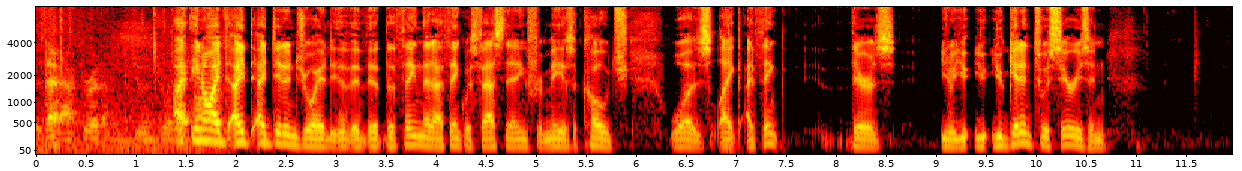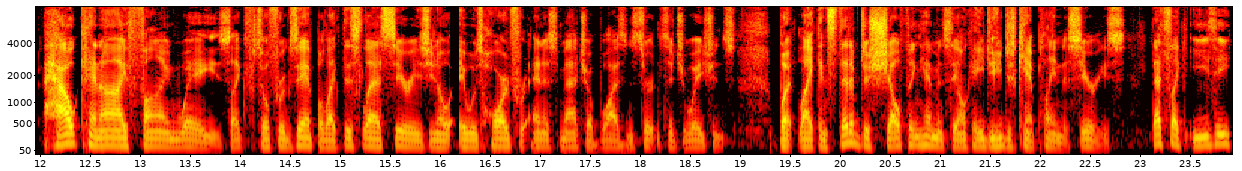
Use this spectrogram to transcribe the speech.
Is that accurate? I mean, did you enjoy I, you know, I. I, I did enjoy it. The, the, the thing that I think was fascinating for me as a coach was like I think there's, you know, you, you, you get into a series and how can I find ways? Like, so for example, like this last series, you know, it was hard for Enes matchup wise in certain situations. But like, instead of just shelving him and saying, okay, he just can't play in the series, that's like easy.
